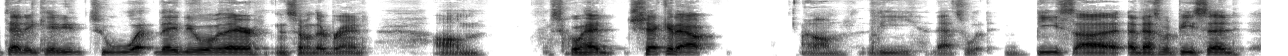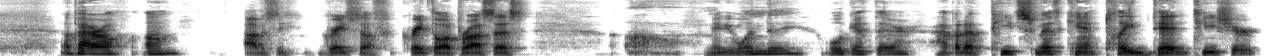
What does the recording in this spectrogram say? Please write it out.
dedicated to what they do over there and some of their brand. Um, so go ahead, check it out. Um, the that's what B. Uh, that's what B said. Apparel. Um, obviously, great stuff. Great thought process. Oh, maybe one day we'll get there. How about a Pete Smith can't play dead T-shirt,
